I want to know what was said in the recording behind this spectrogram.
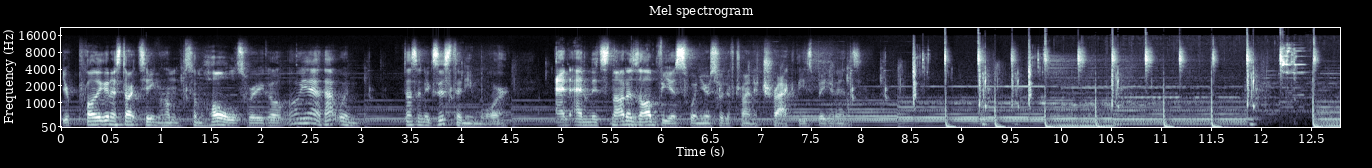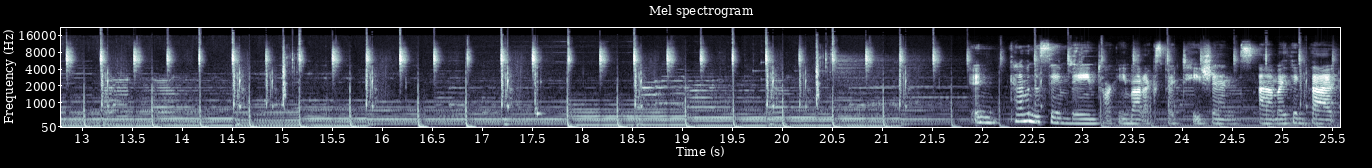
you're probably going to start seeing some holes where you go, oh yeah, that one doesn't exist anymore, and and it's not as obvious when you're sort of trying to track these big events. And kind of in the same vein, talking about expectations, um, I think that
